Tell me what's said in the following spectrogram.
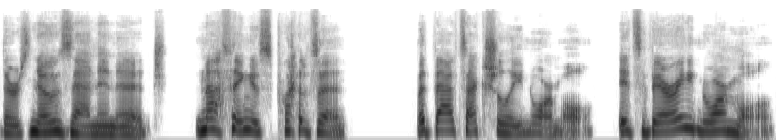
There's no Zen in it. Nothing is present, but that's actually normal. It's very normal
